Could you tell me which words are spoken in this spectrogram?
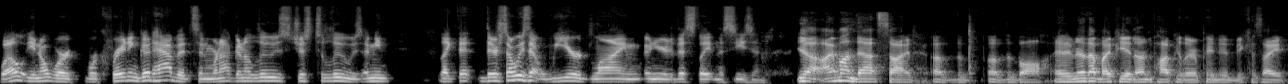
well, you know, we're we're creating good habits and we're not going to lose just to lose. I mean, like that there's always that weird line when you're this late in the season. Yeah, I'm on that side of the of the ball, and I know that might be an unpopular opinion because I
